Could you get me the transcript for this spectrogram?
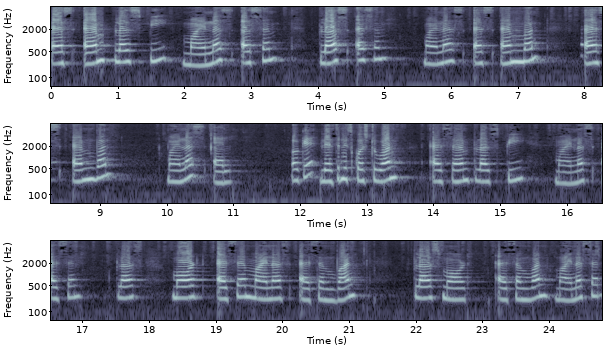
sm plus p minus sm plus Sm minus Sm1 Sm1 minus L okay less than is equals to 1 Sm plus P minus Sm plus mod Sm minus Sm1 plus mod Sm1 minus L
